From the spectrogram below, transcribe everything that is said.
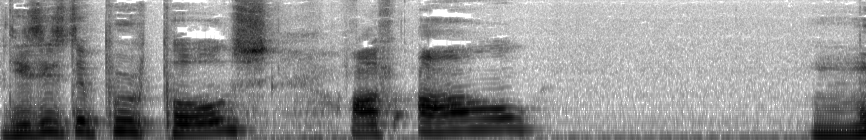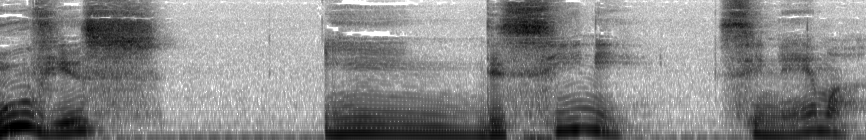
This is the purpose of all movies in the cine cinema.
